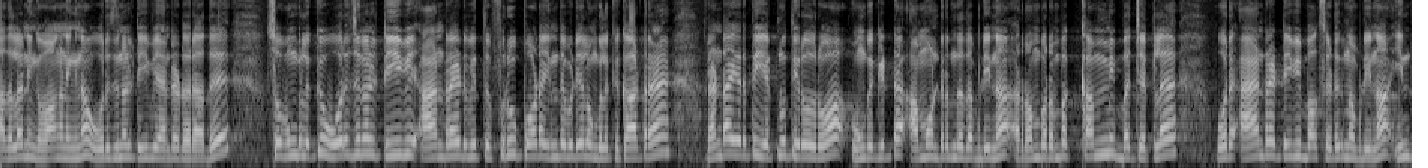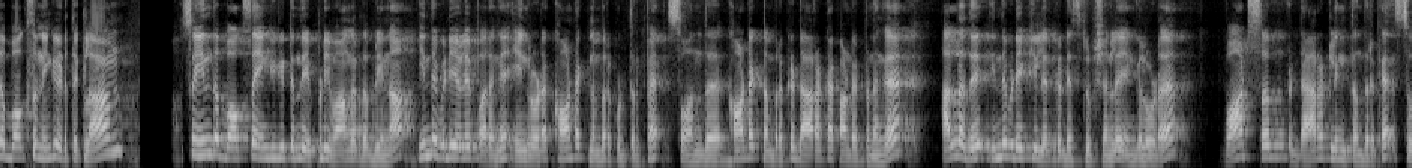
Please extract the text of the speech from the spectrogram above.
அதெல்லாம் நீங்கள் வாங்கினீங்கன்னா ஒரிஜினல் டிவி ஆண்ட்ராய்டு வராது. ஸோ உங்களுக்கு ஒரிஜினல் டிவி ஆண்ட்ராய்டு வித் ப்ரூஃபோட இந்த வீடியோவில் உங்களுக்கு காட்டுறேன். ரெண்டாயிரத்தி எட்நூற்றி இருபது ரூபா உங்ககிட்ட அமௌண்ட் இருந்தது அப்படின்னா ரொம்ப ரொம்ப கம்மி பட்ஜெட்டில் ஒரு ஆண்ட்ராய்டு டிவி பாக்ஸ் எடுக்கணும் அப்படின்னா இந்த பாக்ஸை நீங்கள் எடுத்துக்கலாம். ஸோ இந்த பாக்ஸை எங்ககிட்டருந்து எப்படி வாங்குறது அப்படின்னா இந்த வீடியோவிலே பாருங்கள் எங்களோட காண்டாக்ட் நம்பர் கொடுத்துருப்பேன். ஸோ அந்த காண்டாக்ட் நம்பருக்கு டேரெக்டாக காண்டாக்ட் பண்ணுங்கள் அல்லது இந்த வீடியோ கீழே இருக்க டிஸ்கிரிப்ஷனில் எங்களோட வாட்ஸ்அப் டேரக்ட் லிங்க் தந்திருக்கேன். ஸோ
